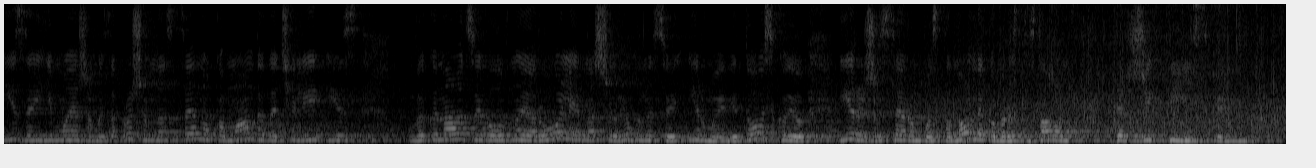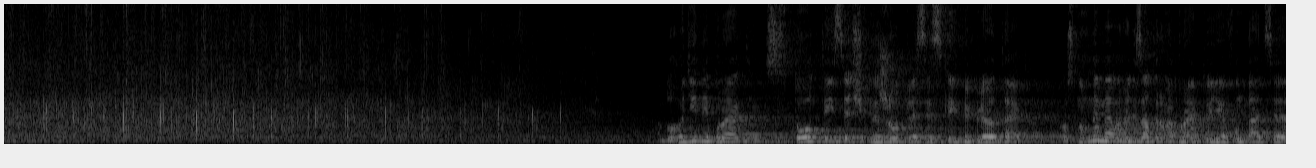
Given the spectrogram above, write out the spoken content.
і за її межами. Запрошуємо на сцену команду на чолі із виконавцею головної ролі, нашою улюбленицею Ірмою Вітовською і режисером-постановником Ростиславом Держипільським. Благодійний проект 100 тисяч книжок для сільських бібліотек. Основними організаторами проекту є фундація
